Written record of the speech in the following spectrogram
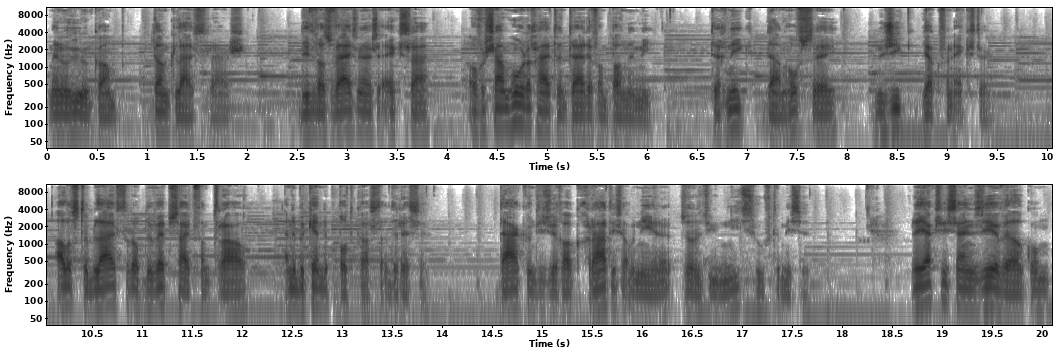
Menno Hurenkamp. Dank luisteraars. Dit was Wijsneus Extra over saamhorigheid in tijden van pandemie. Techniek Daan Hofstee. Muziek Jack van Ekster. Alles te beluisteren op de website van Trouw en de bekende podcastadressen. Daar kunt u zich ook gratis abonneren, zodat u niets hoeft te missen. Reacties zijn zeer welkom.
